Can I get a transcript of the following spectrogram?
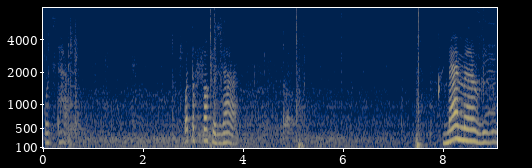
what's that? What the fuck is that? Memory.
